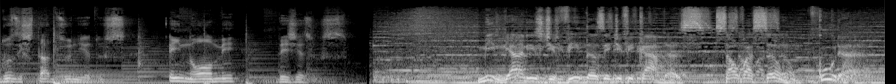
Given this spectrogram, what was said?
dos Estados Unidos. Em nome de Jesus. Milhares de vidas edificadas, salvação, cura.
